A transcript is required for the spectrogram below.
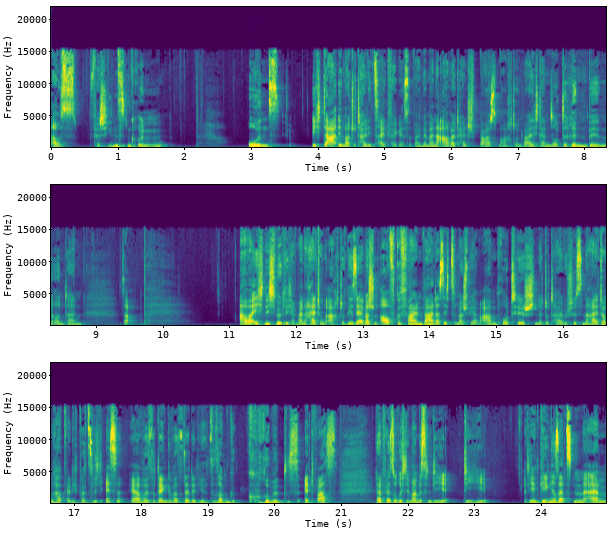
aus verschiedensten Gründen. Und ich da immer total die Zeit vergesse, weil mir meine Arbeit halt Spaß macht und weil ich dann so drin bin und dann so. Aber ich nicht wirklich auf meine Haltung achte. Und mir selber schon aufgefallen war, dass ich zum Beispiel am Abendbrottisch eine total beschissene Haltung habe, wenn ich plötzlich esse. Ja, weil ich so denke, was ist denn hier zusammengekrümmeltes Etwas? Dann versuche ich immer ein bisschen die, die die entgegengesetzten ähm,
